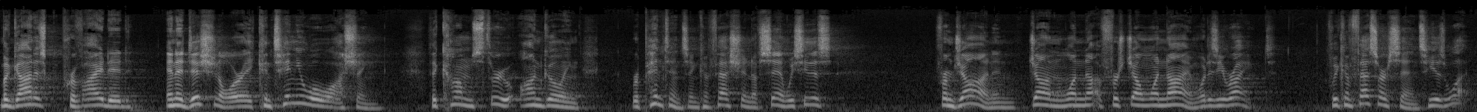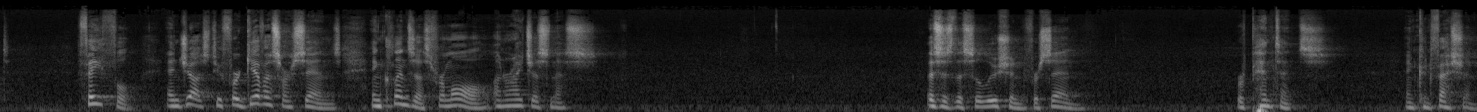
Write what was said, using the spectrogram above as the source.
But God has provided an additional or a continual washing that comes through ongoing repentance and confession of sin. We see this from John in John 1, 1 John 1 9. What does he write? If we confess our sins, he is what? Faithful and just to forgive us our sins and cleanse us from all unrighteousness. This is the solution for sin repentance and confession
